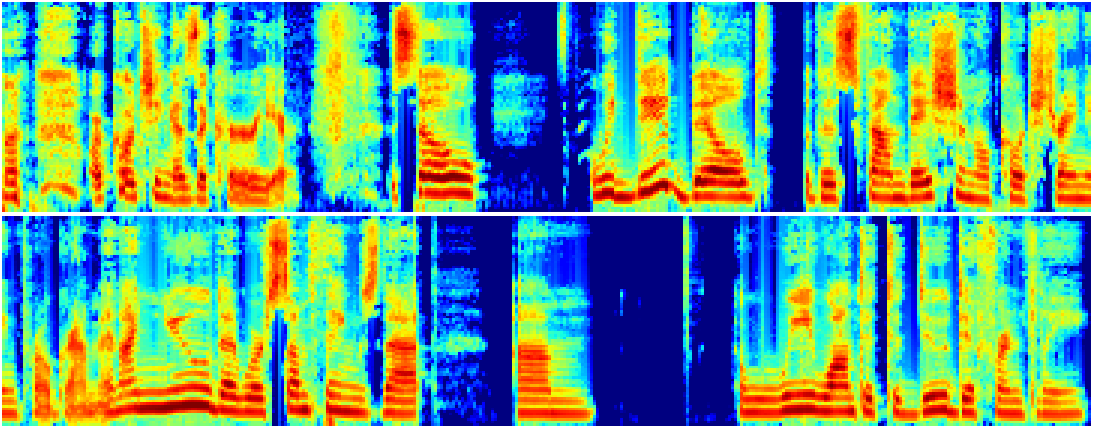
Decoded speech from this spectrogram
or coaching as a career. So we did build this foundational coach training program, and I knew there were some things that um, we wanted to do differently.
